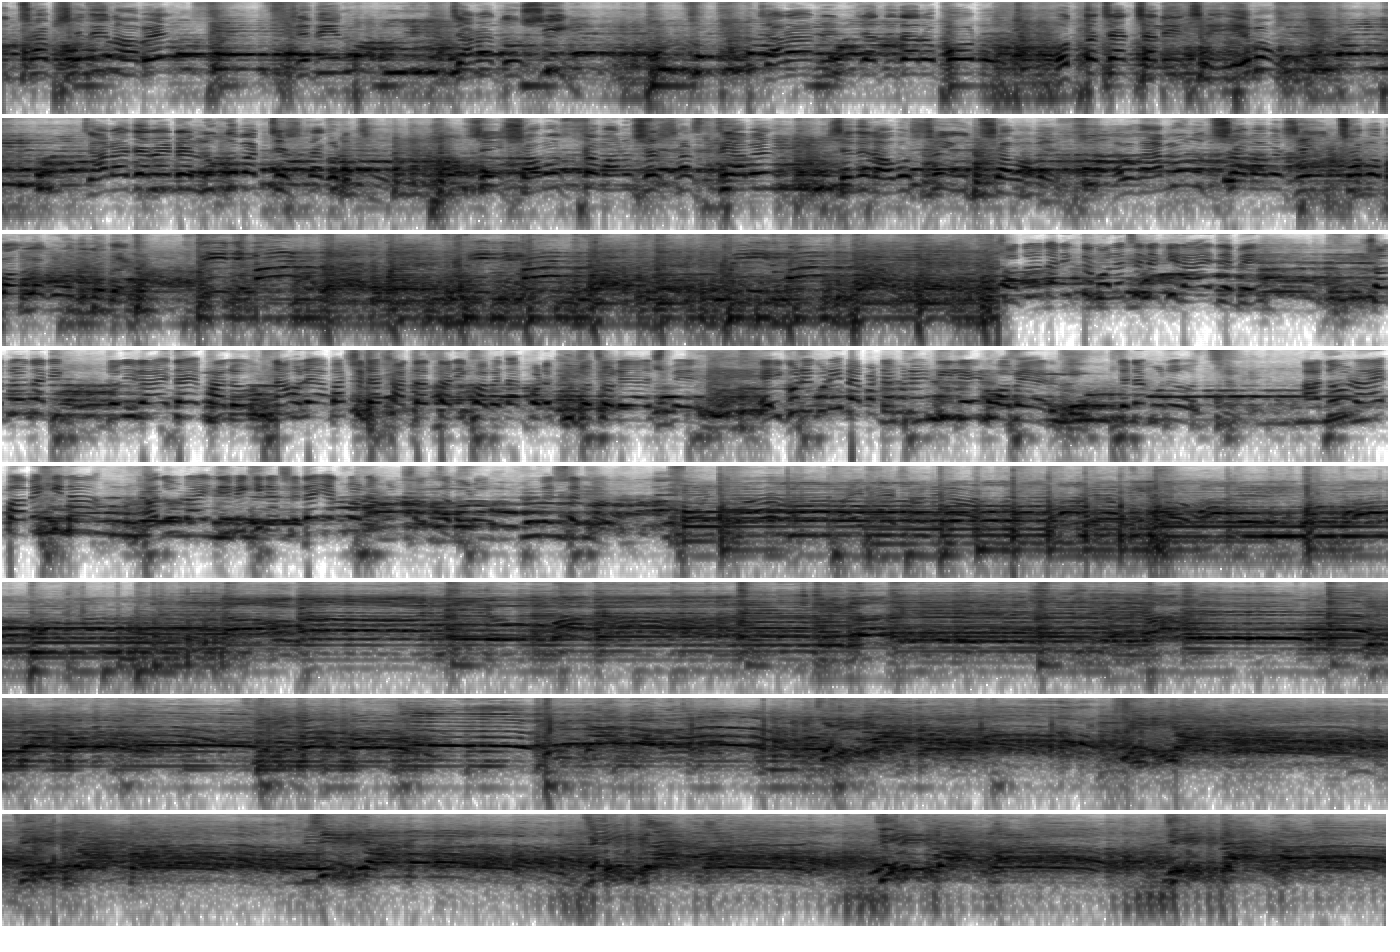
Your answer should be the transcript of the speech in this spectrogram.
উৎসব সেদিন হবে, যেদিন যারা দোষী, যারা নির্যাতিতার ওপর অত্যাচার চালিয়েছে এবং যারা যারা এটা লুকোবার চেষ্টা করেছে সেই সমস্ত মানুষের শাস্তি হবে, সেদিন অবশ্যই উৎসব হবে। এবং এমন উৎসব হবে, সেই উৎসবও বাংলা কোনোদিনও দেখে সতেরো তারিখ তো বলেছে নাকি রায় দেবে। সতেরো তারিখ যদি রায় দেয় ভালো, না হলে আবার সেটা সাতাশ তারিখ হবে, তারপরে পুজো চলে আসবে। এই করে করেই ব্যাপারটা মনে ডিলেড হবে আর কি, যেটা মনে হচ্ছে। আদৌ রায় পাবে কিনা, আদৌ রায় দেবে কিনা, সেটাই এখন এখন সবচেয়ে বড় কোয়েশ্চেন মার্ক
